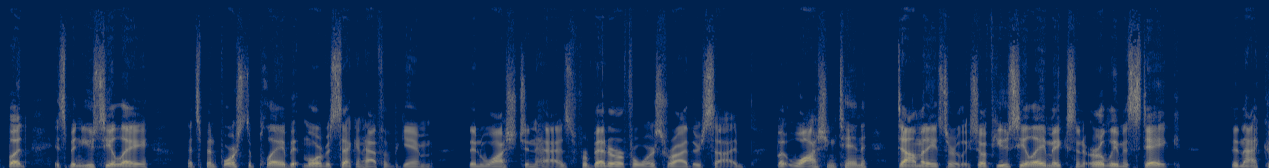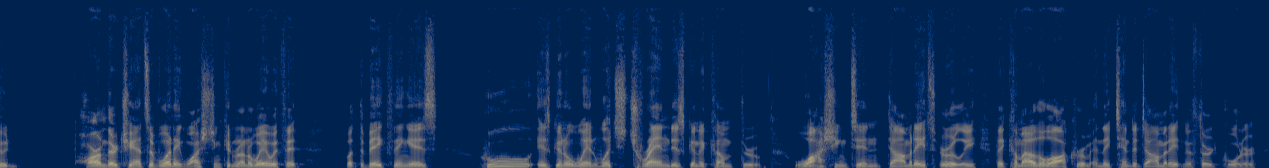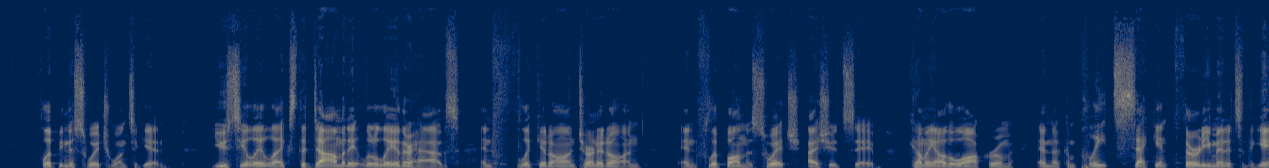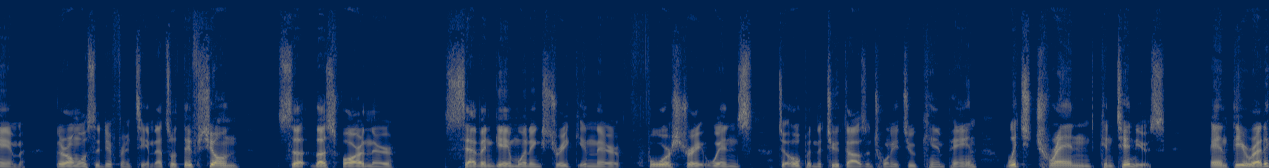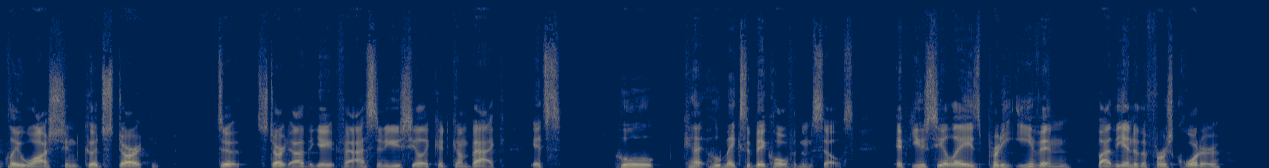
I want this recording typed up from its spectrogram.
But it's been UCLA that's been forced to play a bit more of a second half of the game than Washington has, for better or for worse for either side. But Washington dominates early. So if UCLA makes an early mistake, then that could harm their chance of winning. Washington can run away with it. But the big thing is who is going to win? Which trend is going to come through? Washington dominates early. They come out of the locker room and they tend to dominate in the third quarter, flipping the switch once again. UCLA likes to dominate a little late in their halves and flick it on, turn it on, and flip on the switch, I should say, coming out of the locker room and the complete second 30 minutes of the game, they're almost a different team. That's what they've shown thus far in their seven game winning streak in their four straight wins to open the 2022 campaign, which trend continues. And theoretically, Washington could start to start out of the gate fast, and UCLA could come back. It's who can, who makes a big hole for themselves. If UCLA is pretty even by the end of the first quarter,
